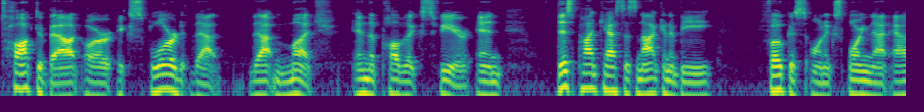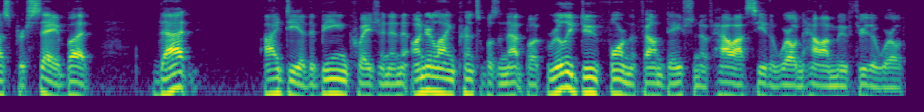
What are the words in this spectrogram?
talked about or explored that that much in the public sphere. And this podcast is not going to be focused on exploring that as per se, but that idea, the being equation, and the underlying principles in that book really do form the foundation of how I see the world and how I move through the world.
